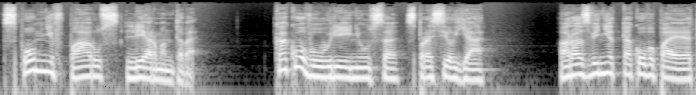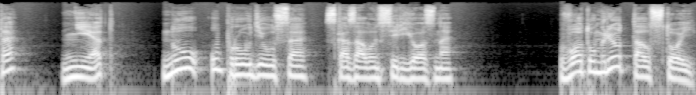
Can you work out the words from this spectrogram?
вспомнив парус Лермонтова. «Какого Урениуса?» – спросил я. «А разве нет такого поэта?» «Нет». «Ну, у Прудиуса», — сказал он серьезно. «Вот умрет Толстой,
